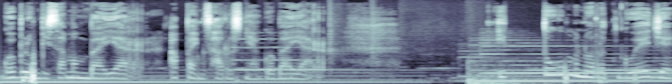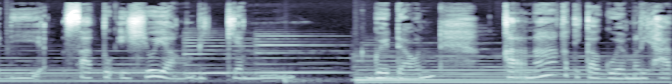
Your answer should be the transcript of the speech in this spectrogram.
Gue belum bisa membayar apa yang seharusnya gue bayar. Itu menurut gue jadi satu isu yang bikin gue down karena ketika gue melihat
